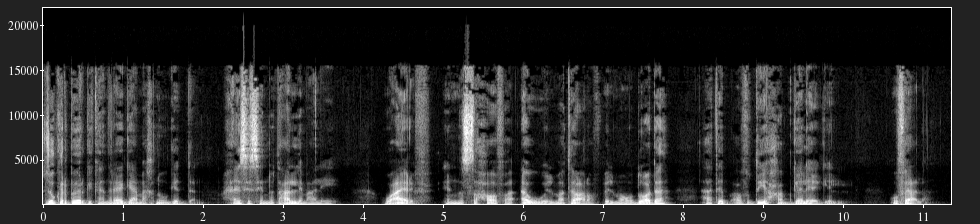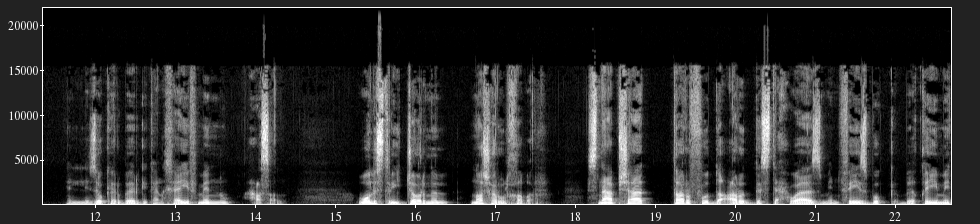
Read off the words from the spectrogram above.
زوكربيرج كان راجع مخنوق جدا حاسس إنه اتعلم عليه وعارف إن الصحافة أول ما تعرف بالموضوع ده هتبقى فضيحة بجلاجل. وفعلا اللي زوكربيرج كان خايف منه حصل. وول ستريت جورنال نشروا الخبر. سناب شات ترفض عرض استحواذ من فيسبوك بقيمة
